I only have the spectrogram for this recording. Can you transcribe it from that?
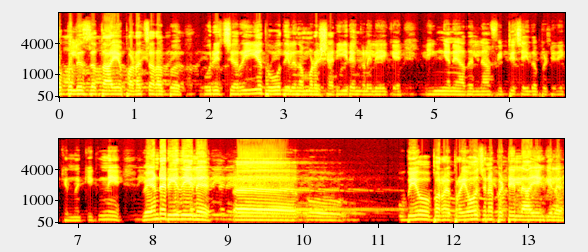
റബ്ബുൽ ഇസ്സത്തായ പടച്ച റബ്ബ് ഒരു ചെറിയ തോതിൽ നമ്മുടെ ശരീരങ്ങളിലേക്ക് ഇങ്ങനെ അതെല്ലാം ഫിറ്റ് ചെയ്തപ്പെട്ടിരിക്കുന്ന. കിഡ്നി വേണ്ട രീതിയിൽ ഉപയോഗ പ്ര- പ്രയോജനപ്പെട്ടില്ല എങ്കിൽ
